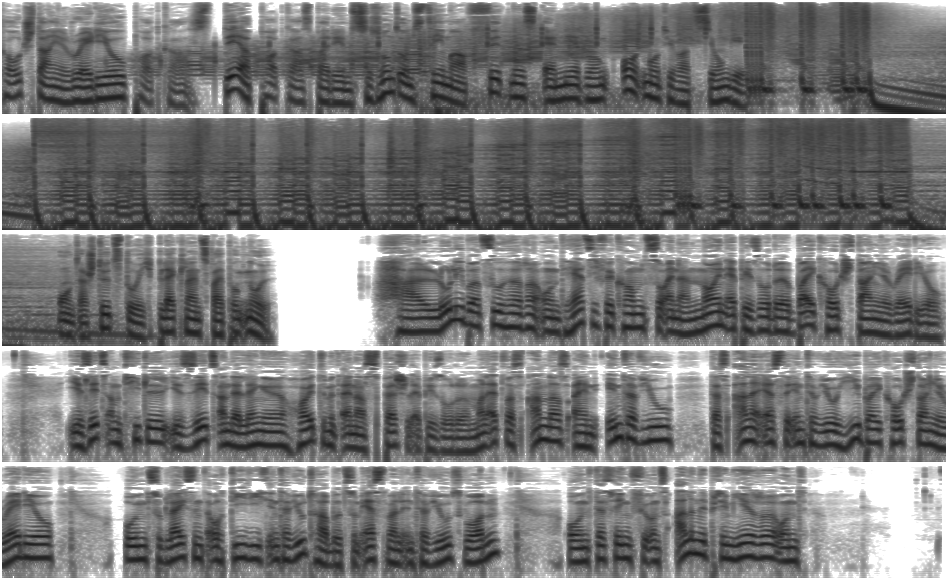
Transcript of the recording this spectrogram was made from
Coach Daniel Radio Podcast. Der Podcast, bei dem es rund ums Thema Fitness, Ernährung und Motivation geht. Unterstützt durch Blackline 2.0. Hallo lieber Zuhörer und herzlich willkommen zu einer neuen Episode bei Coach Daniel Radio. Ihr seht's am Titel, ihr seht's an der Länge, heute mit einer Special-Episode. Mal etwas anders, ein Interview, das allererste Interview hier bei Coach Daniel Radio. Und zugleich sind auch die, die ich interviewt habe, zum ersten Mal interviewt worden. Und deswegen für uns alle eine Premiere und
